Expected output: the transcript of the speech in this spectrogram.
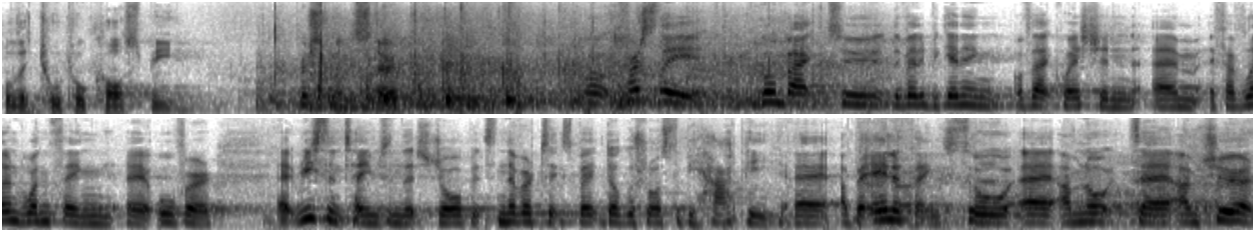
will the total cost be? First Minister. Well, firstly, going back to the very beginning of that question, um, if I've learned one thing uh, over uh, recent times in this job, it's never to expect Douglas Ross to be happy uh, about anything. So uh, I'm not, uh, I'm sure,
